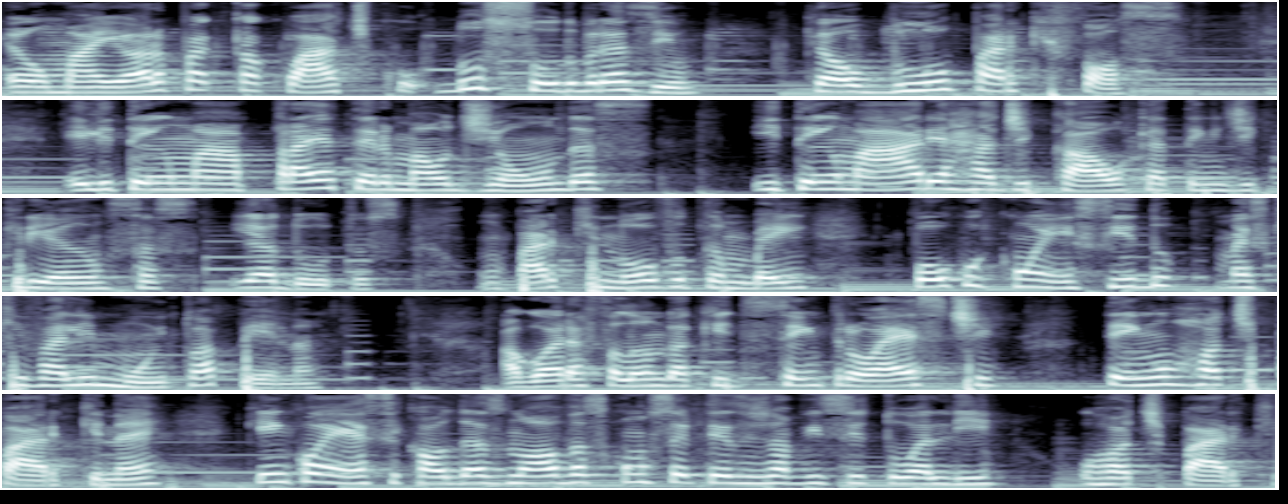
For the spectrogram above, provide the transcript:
é o maior parque aquático do sul do Brasil, que é o Blue Park Foz. Ele tem uma praia termal de ondas e tem uma área radical que atende crianças e adultos. Um parque novo também, pouco conhecido, mas que vale muito a pena. Agora falando aqui de Centro-Oeste, tem o Hot Park, né? Quem conhece Caldas Novas com certeza já visitou ali o Hot Park.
